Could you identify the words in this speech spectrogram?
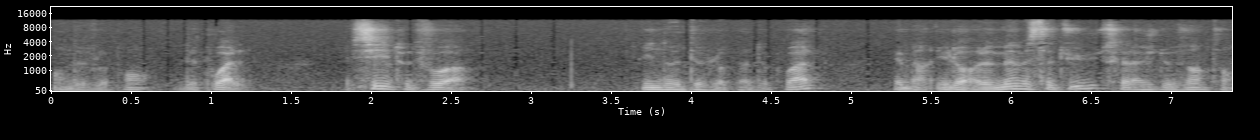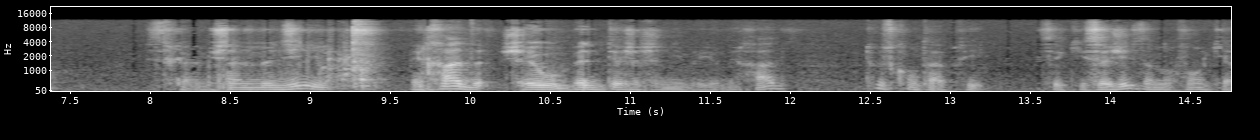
en développant des poils. Et si toutefois il ne développe pas de poils, eh bien, il aura le même statut jusqu'à l'âge de 20 ans. C'est ce que Michel me dit, tout ce qu'on t'a appris, c'est qu'il s'agit d'un enfant qui a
